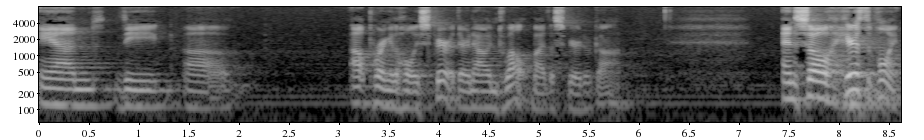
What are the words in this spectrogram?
and the uh, outpouring of the Holy Spirit. They're now indwelt by the Spirit of God. And so here's the point.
